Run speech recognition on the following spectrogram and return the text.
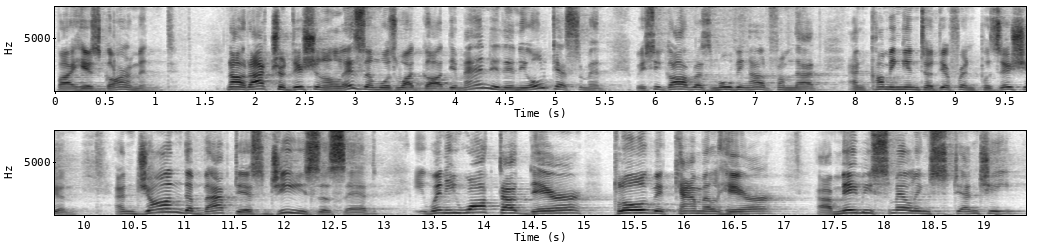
by his garment. Now, that traditionalism was what God demanded in the Old Testament. We see God was moving out from that and coming into a different position. And John the Baptist, Jesus said, when he walked out there, clothed with camel hair, uh, maybe smelling stenchy,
